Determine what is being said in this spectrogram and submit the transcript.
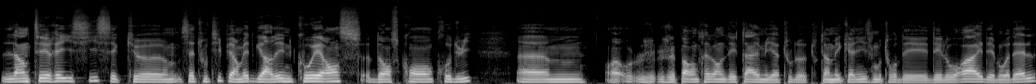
L'intérêt ici, c'est que cet outil permet de garder une cohérence dans ce qu'on produit. Je ne vais pas rentrer dans le détail, mais il y a tout, un mécanisme autour des, LoRa et des modèles.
